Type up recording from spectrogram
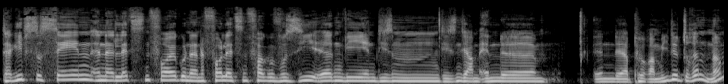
da gibt's so Szenen in der letzten Folge und in der vorletzten Folge, wo sie irgendwie in diesem, die sind ja am Ende in der Pyramide drin, ne?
